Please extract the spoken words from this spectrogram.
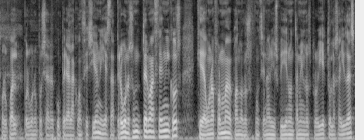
por lo cual, pues bueno, pues se recupera la concesión y ya está. Pero bueno, son temas técnicos que de alguna forma, cuando los funcionarios pidieron también los proyectos, las ayudas,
